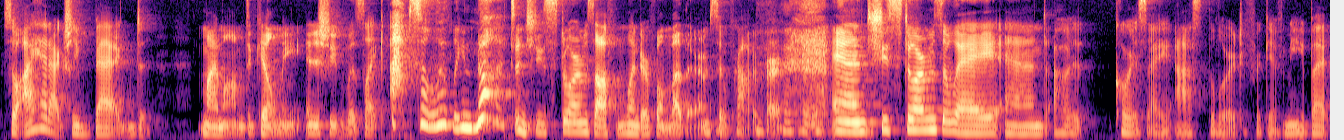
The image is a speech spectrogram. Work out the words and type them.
so I had actually begged my mom to kill me. And she was like, absolutely not. And she storms off, wonderful mother. I'm so proud of her. and she storms away. And I was, of course, I asked the Lord to forgive me. But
